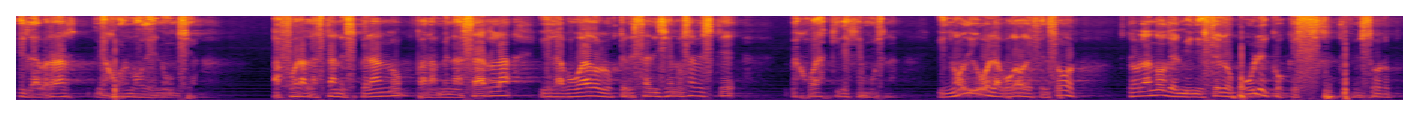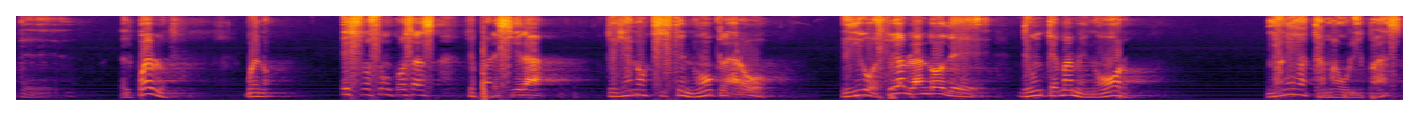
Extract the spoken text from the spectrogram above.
y la verdad mejor no denuncia. Afuera la están esperando para amenazarla y el abogado lo que le está diciendo, ¿sabes qué? Mejor aquí dejémosla. Y no digo el abogado defensor, estoy hablando del Ministerio Público, que es defensor eh, del pueblo. Bueno, esas son cosas que pareciera que ya no existen, no, claro. Y digo, estoy hablando de, de un tema menor. ¿No han ido a Tamaulipas?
